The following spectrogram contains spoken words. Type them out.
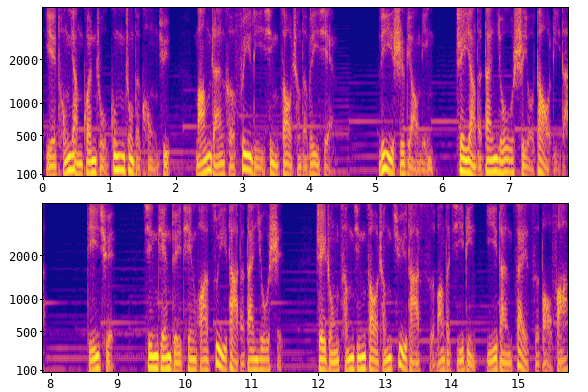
也同样关注公众的恐惧、茫然和非理性造成的危险。历史表明，这样的担忧是有道理的。的确，今天对天花最大的担忧是，这种曾经造成巨大死亡的疾病一旦再次爆发。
